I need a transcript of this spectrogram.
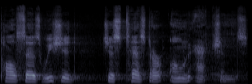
Paul says we should just test our own actions.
